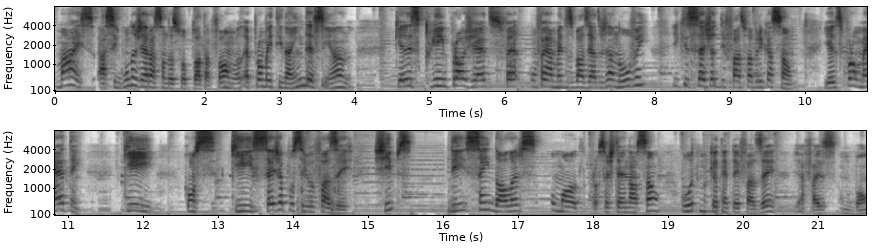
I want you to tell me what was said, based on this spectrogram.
Mas a segunda geração da sua plataforma é prometida ainda esse ano que eles criem projetos com ferramentas baseadas na nuvem e que seja de fácil fabricação. E eles prometem que, que seja possível fazer chips de 100 dólares o módulo. Para vocês terem noção, o último que eu tentei fazer, já faz um bom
